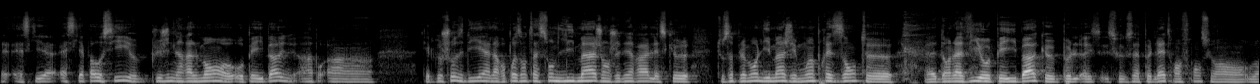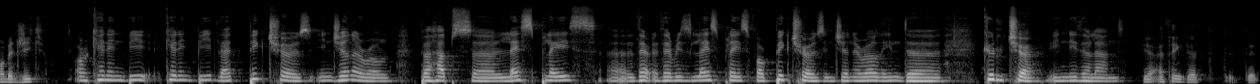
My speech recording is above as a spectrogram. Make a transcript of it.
Est-ce qu'il n'y a, pas aussi, euh, plus généralement, aux Pays-Bas, un- quelque chose lié à la représentation de l'image en général? Est-ce que tout simplement l'image est moins présente euh, euh, dans la vie aux Pays-Bas que, peut- est-ce que ça peut l'être en France ou en Belgique? Or can it be can it be that pictures in general, perhaps uh, less place uh, there there is less place for pictures in general in the culture in Netherlands? yeah, I think that that,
